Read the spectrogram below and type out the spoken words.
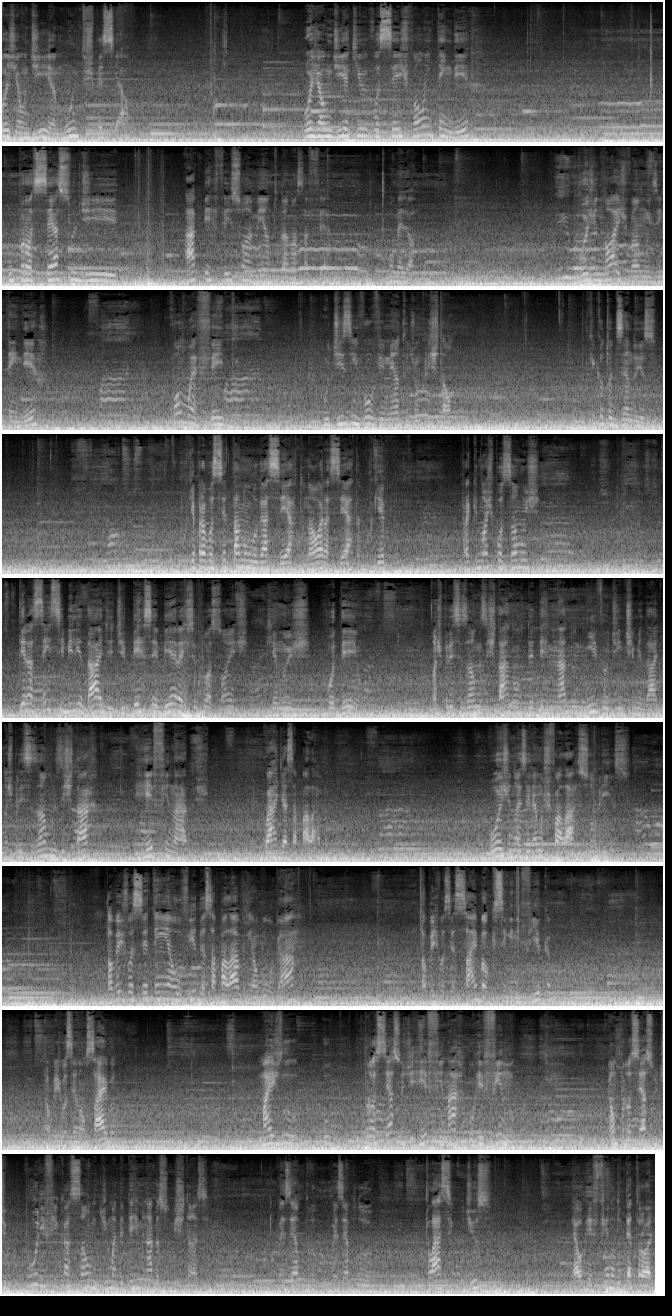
Hoje é um dia muito especial. Hoje é um dia que vocês vão entender o processo de aperfeiçoamento da nossa fé. Ou melhor, hoje nós vamos entender como é feito o desenvolvimento de um cristão. Por que, que eu estou dizendo isso? Porque para você estar tá num lugar certo, na hora certa, porque para que nós possamos ter a sensibilidade de perceber as situações que nos rodeiam, nós precisamos estar num determinado nível de intimidade, nós precisamos estar refinados. Guarde essa palavra. Hoje nós iremos falar sobre isso. Talvez você tenha ouvido essa palavra em algum lugar. Talvez você saiba o que significa. Talvez você não saiba. Mas o, o, o processo de refinar, o refino, é um processo de purificação de uma determinada substância. O exemplo, o exemplo clássico disso é o refino do petróleo.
